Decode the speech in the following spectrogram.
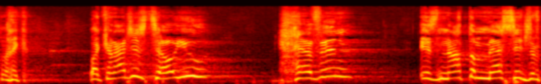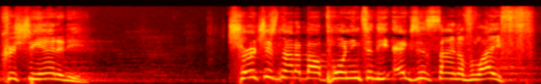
Like, like, can I just tell you, heaven is not the message of Christianity. Church is not about pointing to the exit sign of life.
